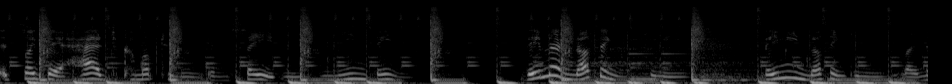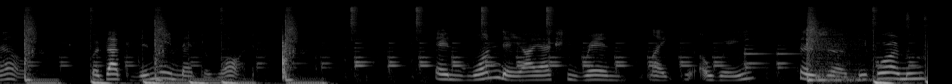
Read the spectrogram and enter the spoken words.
it's like they had to come up to me and say these mean things. They meant nothing to me. They mean nothing to me right now. But back then they meant a lot. And one day I actually ran like away because uh, before I moved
